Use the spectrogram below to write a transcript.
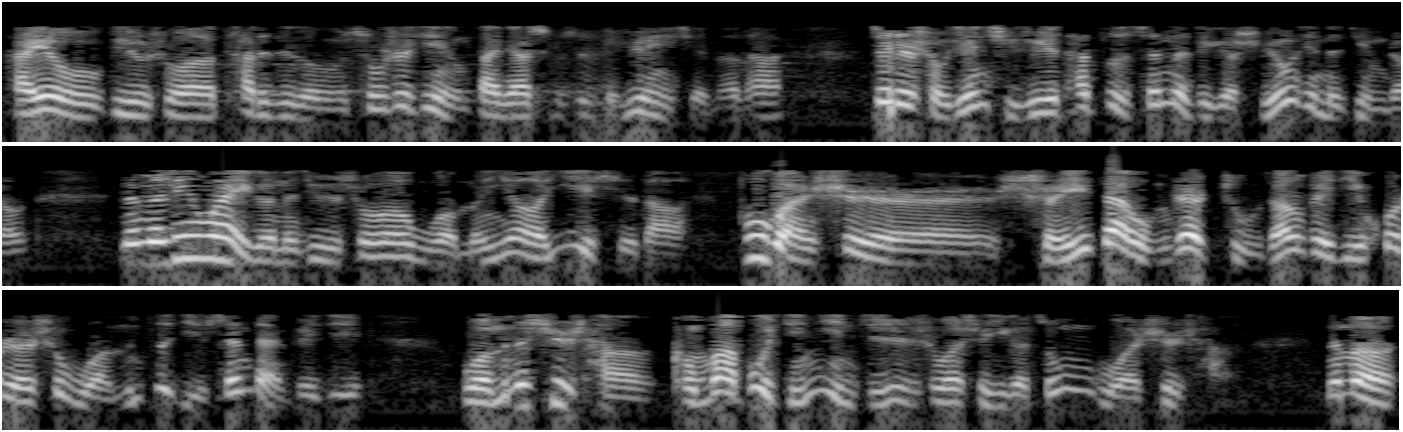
还有比如说它的这种舒适性，大家是不是愿意选择它？这是首先取决于它自身的这个实用性的竞争。那么另外一个呢，就是说我们要意识到，不管是谁在我们这儿主张飞机，或者是我们自己生产飞机，我们的市场恐怕不仅仅只是说是一个中国市场。那么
